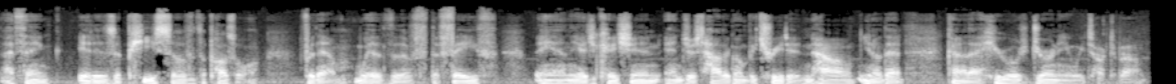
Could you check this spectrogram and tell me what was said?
I think it is a piece of the puzzle for them with the, the faith and the education and just how they're going to be treated and how you know that kind of that hero's journey we talked about.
